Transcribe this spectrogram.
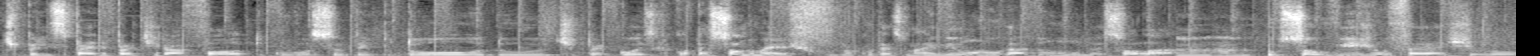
Tipo, eles pedem pra tirar foto com você o tempo todo. Tipo, é coisa que acontece só no México, não acontece mais em nenhum lugar do mundo, é só lá. Aham. O Soul Vision Festival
